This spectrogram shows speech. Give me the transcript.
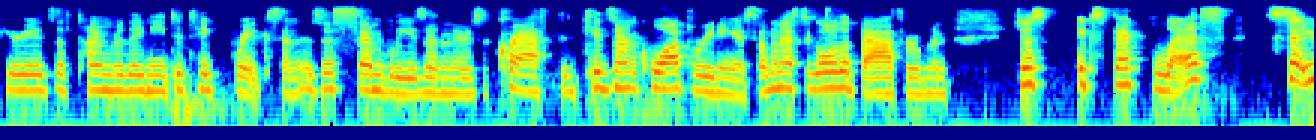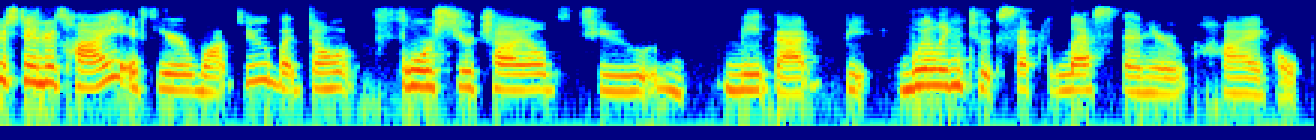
periods of time where they need to take breaks, and there's assemblies, and there's a craft, and kids aren't cooperating, and someone has to go to the bathroom, and just expect less. Set your standards high if you want to, but don't force your child to meet that. Be willing to accept less than your high hope,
